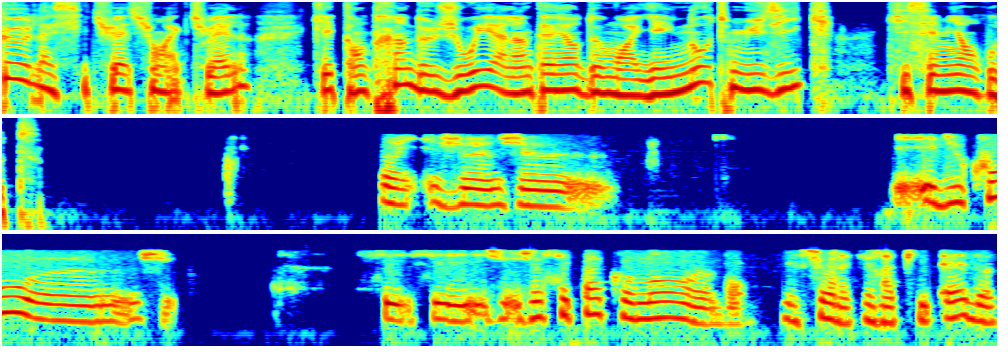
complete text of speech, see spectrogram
que la situation actuelle qui est en train de jouer à l'intérieur de moi il y a une autre musique qui s'est mise en route oui, je, je... Et, du coup, euh, je... je ne sais pas comment. Euh, bon, bien sûr, la thérapie aide.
